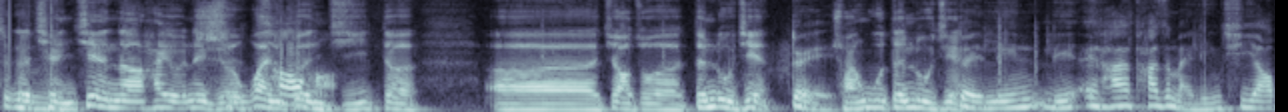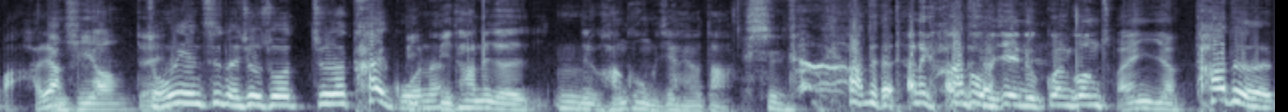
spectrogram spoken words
这个潜舰呢，还有那个万吨级的呃，叫做登陆舰，对，船坞登陆舰，对，零零，哎，他他是买零七幺吧？好像零七幺。总而言之呢，就是说，就是说泰国呢，比他那个那个航空母舰还要大。是 他的，他那个航空母舰就观光船一样。他的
